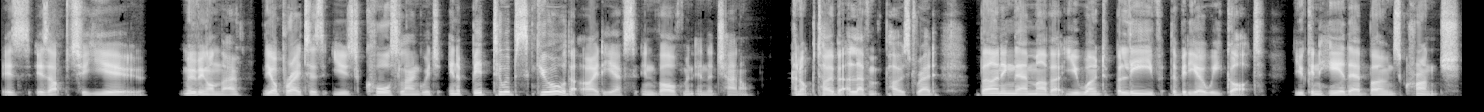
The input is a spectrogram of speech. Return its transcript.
is, is up to you. Moving on, though, the operators used coarse language in a bid to obscure the IDF's involvement in the channel. An October 11th post read, Burning their mother, you won't believe the video we got. You can hear their bones crunch.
